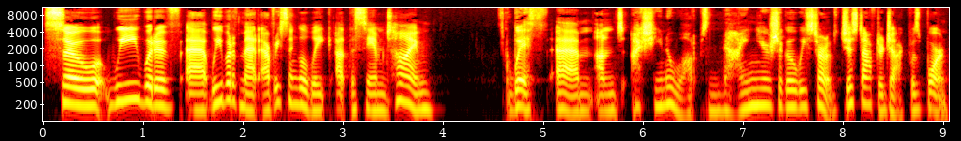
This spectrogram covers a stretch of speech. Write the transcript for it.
So we would have uh, we would have met every single week at the same time with um and actually you know what? It was nine years ago we started just after jack was born.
